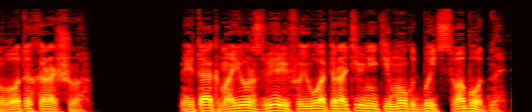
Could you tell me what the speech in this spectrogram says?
Вот и хорошо. Итак, майор Зверев и его оперативники могут быть свободны.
